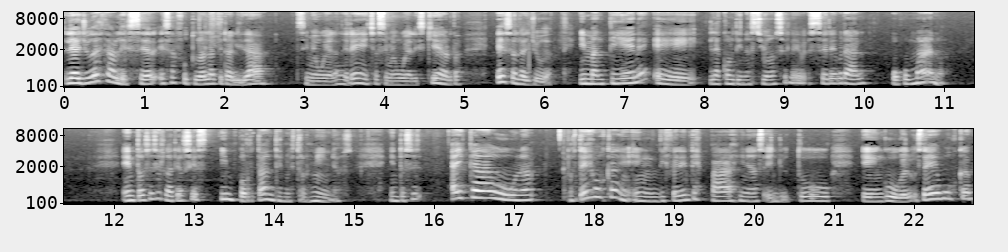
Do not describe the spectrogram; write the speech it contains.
Le ayuda a establecer esa futura lateralidad, si me voy a la derecha, si me voy a la izquierda, eso le ayuda. Y mantiene eh, la coordinación cerebral o humano. Entonces el gateo sí es importante en nuestros niños. Entonces hay cada una, ustedes buscan en diferentes páginas, en YouTube, en Google, ustedes buscan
